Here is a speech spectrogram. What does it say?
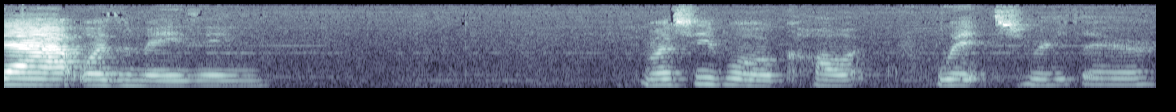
That was amazing. Most people call it quits right there.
